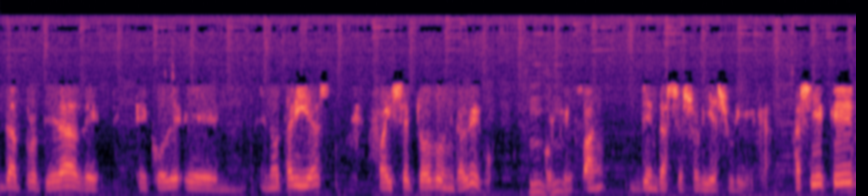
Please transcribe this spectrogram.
da propiedade e cole, eh, notarías faise todo en galego, uh -huh. porque fan dende asesoría xurídica. Así é que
